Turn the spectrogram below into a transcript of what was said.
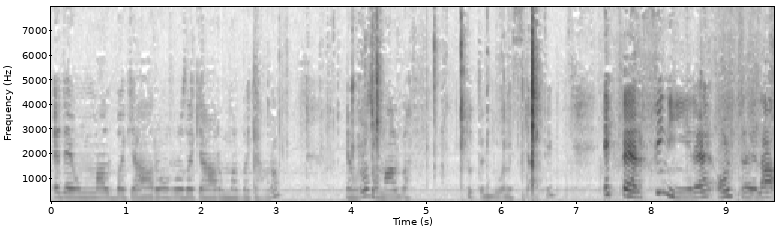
Ed è un malva chiaro, un rosa chiaro, un malva chiaro. È un rosa o un malva. Tutte e due mischiati. E per finire oltre la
